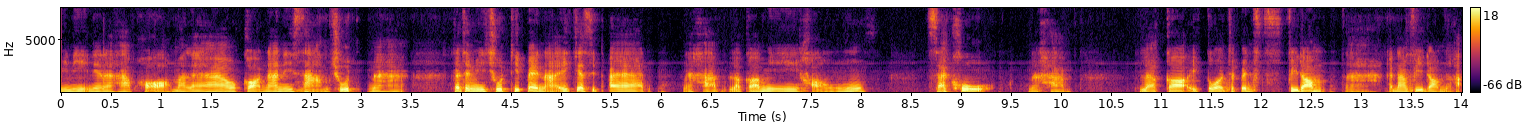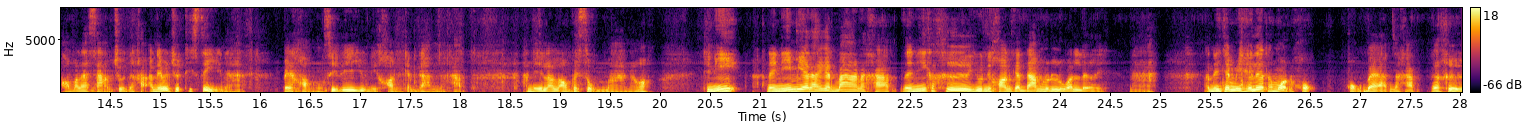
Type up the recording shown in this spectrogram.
mini เนี่ยนะครับเขาออกมาแล้วก่อนหน้านี้ 3 ชุดนะฮะ ก็จะมีชุดที่เป็น RX 78นะครับ แล้วก็มีของ s a k u นะครับ แล้วก็อีกตัวจะเป็น Freedom อ่ากันดั้ม Freedom นะครับ ออกมาแล้ว 3 ชุดนะครับ อันนี้เป็นชุดที่ 4 นะฮะ เป็นของซีรีส์ Unicorn กันดั้มนะครับ อันนี้เราลองไปสุ่มมาเนาะ ทีนี้ในนี้มีอะไรกันบ้างนะครับ ในนี้ก็คือ Unicorn กันดั้มล้วนๆเลยนะ อันนี้จะมีให้เลือกทั้งหมด 6 6 แบบนะครับ ก็คือ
